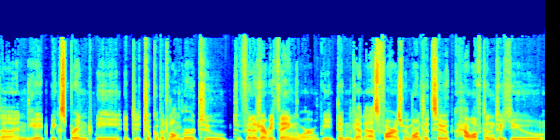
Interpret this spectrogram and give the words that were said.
uh, in the eight-week sprint, we it, it, took a bit longer to to finish everything, or we didn't get as far as we wanted to. How often do you,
